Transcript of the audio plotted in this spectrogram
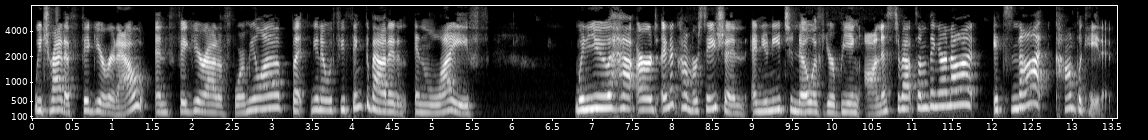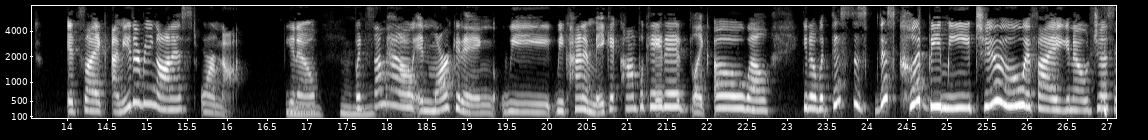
We try to figure it out and figure out a formula, but you know, if you think about it in, life, when you ha- are in a conversation and you need to know if you're being honest about something or not, it's not complicated. It's like I'm either being honest or I'm not. You know, mm. Mm-hmm. But somehow in marketing, we we kind of make it complicated. Like, oh well, you know, but this is this could be me too if I, you know, just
